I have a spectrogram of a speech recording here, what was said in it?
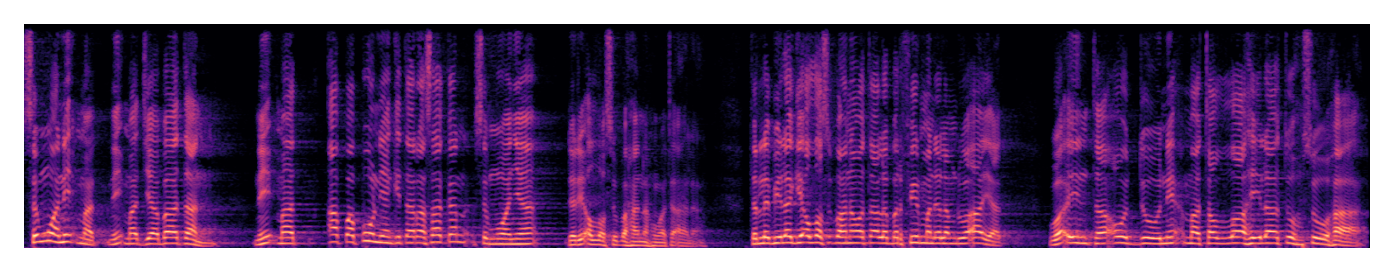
Semua nikmat, nikmat jabatan, nikmat apapun yang kita rasakan semuanya dari Allah Subhanahu wa taala. Terlebih lagi Allah Subhanahu wa taala berfirman dalam dua ayat, "Wa in ta'uddu ni'matallahi la tuhsuha."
